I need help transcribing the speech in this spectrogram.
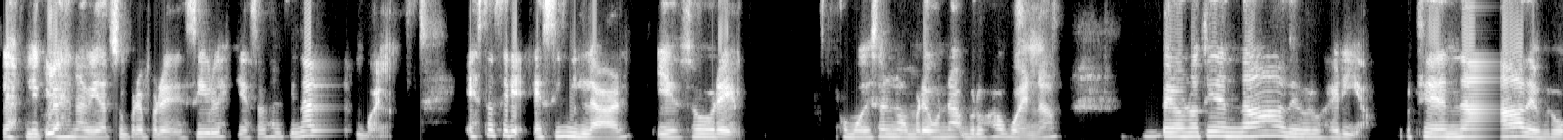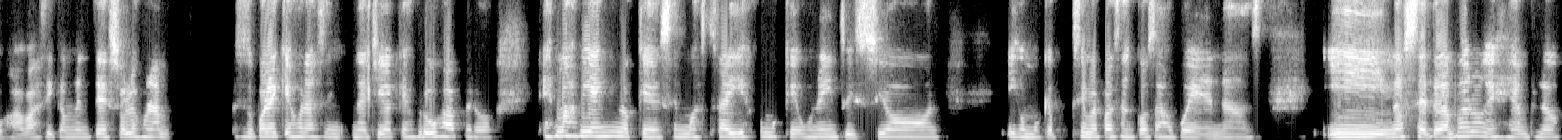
las películas de Navidad súper predecibles, que ya sabes al final. Bueno, esta serie es similar y es sobre, como dice el nombre, una bruja buena pero no tiene nada de brujería, no tiene nada de bruja, básicamente solo es una, se supone que es una, una chica que es bruja, pero es más bien lo que se muestra ahí es como que una intuición y como que siempre pasan cosas buenas y no sé, te voy a poner un ejemplo,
